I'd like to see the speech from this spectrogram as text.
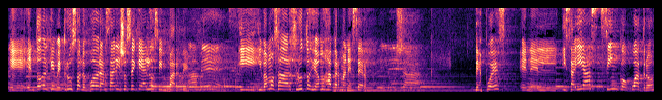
eh, en todo el que me cruzo, lo puedo abrazar y yo sé que algo se imparte. Amén. Y, vamos a dar frutos y vamos a permanecer. Aleluya. Después, en el Isaías 5:4,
